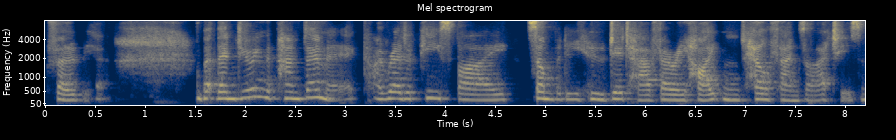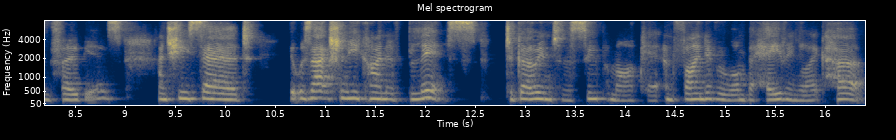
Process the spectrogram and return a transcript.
phobia. But then during the pandemic, I read a piece by somebody who did have very heightened health anxieties and phobias. And she said it was actually kind of bliss to go into the supermarket and find everyone behaving like her.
